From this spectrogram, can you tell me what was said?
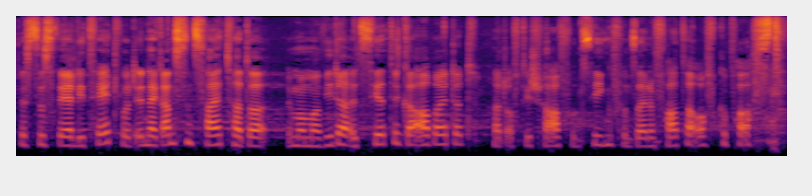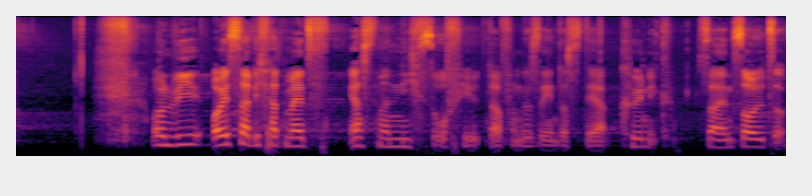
bis das Realität wurde. In der ganzen Zeit hat er immer mal wieder als Hirte gearbeitet, hat auf die Schafe und Ziegen von seinem Vater aufgepasst. Und wie äußerlich hat man jetzt erstmal nicht so viel davon gesehen, dass der König sein sollte.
